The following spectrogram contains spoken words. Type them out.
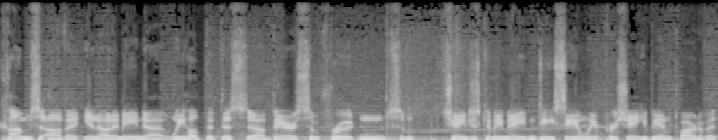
comes of it. You know what I mean? Uh, we hope that this uh, bears some fruit and some changes can be made in D.C. And we appreciate you being part of it.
